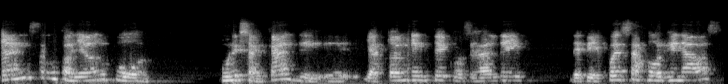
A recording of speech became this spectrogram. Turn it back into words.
Dani está acompañado por un exalcalde eh, y actualmente concejal de, de Piedecuesta, Jorge Navas,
